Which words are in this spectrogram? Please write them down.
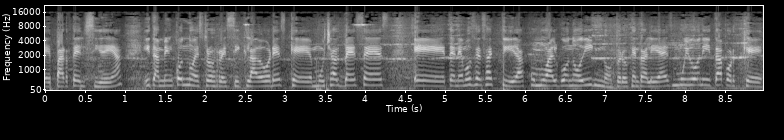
eh, parte del CIDEA y también con nuestros recicladores que muchas veces eh, tenemos esa actividad como algo no digno, pero que en realidad es muy bonita porque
